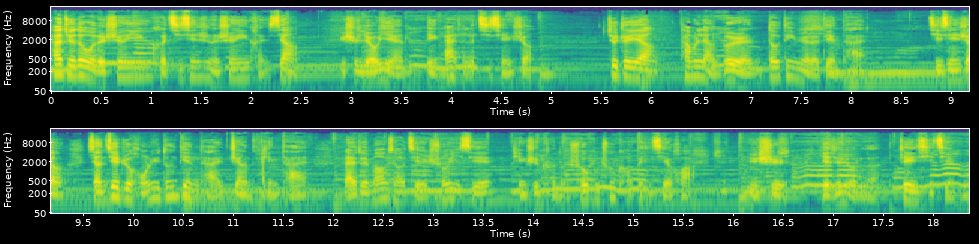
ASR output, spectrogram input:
她觉得我的声音和七先生的声音很像，于是留言并艾特了七先生。就这样，他们两个人都订阅了电台。齐先生想借助红绿灯电台这样的平台，来对猫小姐说一些平时可能说不出口的一些话，于是也就有了这一期节目。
